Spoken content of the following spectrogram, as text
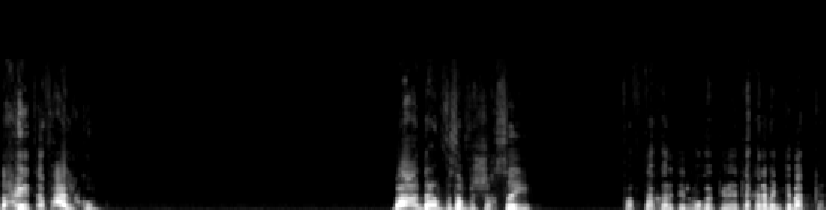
ضحية أفعالكم. بقى عندها انفصام في الشخصية. فافتكرت الموجة كده قالت لك أنا بنت مكة.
